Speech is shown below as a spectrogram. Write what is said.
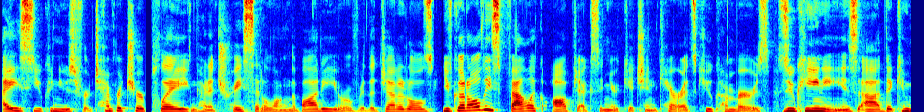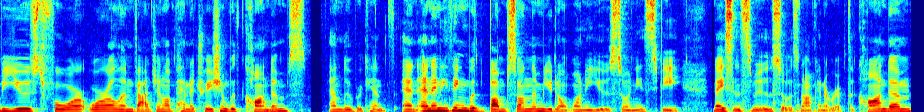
ice you can use for temperature play. You can kind of trace it along the body or over the genitals. You've got all these phallic objects in your kitchen carrots, cucumbers, zucchinis uh, that can be used for oral and vaginal penetration with condoms and lubricants and, and anything with bumps on them you don't want to use so it needs to be nice and smooth so it's not going to rip the condom.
